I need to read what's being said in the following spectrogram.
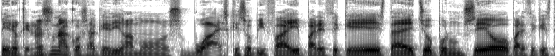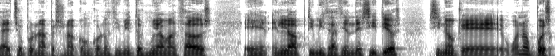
pero que no es una cosa que digamos, Buah, es que Shopify parece que está hecho por un SEO o parece que está hecho por una persona con conocimientos muy avanzados en, la optimización de sitios, sino que, bueno, pues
